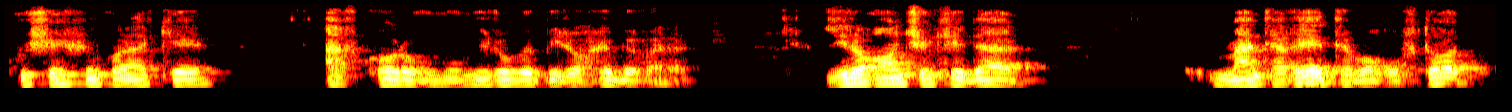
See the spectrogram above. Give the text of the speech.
کوشش می‌کند که افکار عمومی رو به بیراهه ببرد. زیرا آنچه که در منطقه اتفاق افتاد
